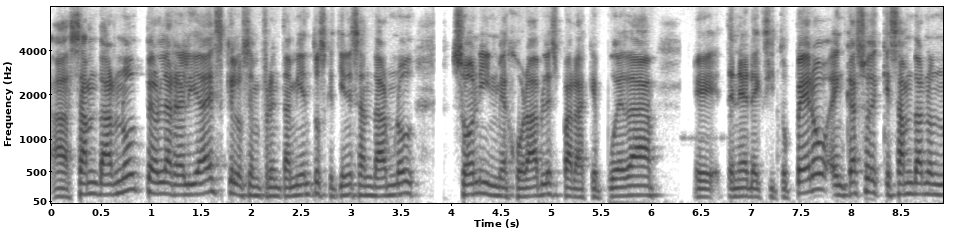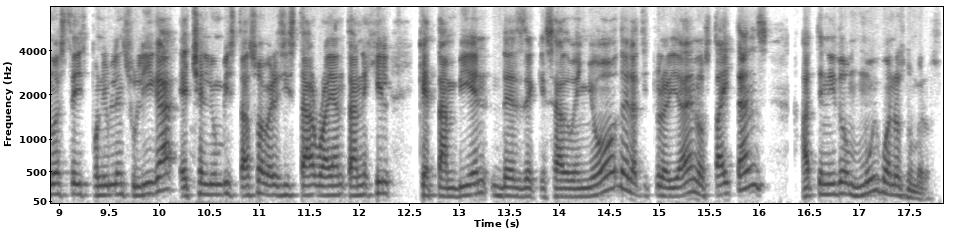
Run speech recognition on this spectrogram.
a Sam Darnold, pero la realidad es que los enfrentamientos que tiene Sam Darnold son inmejorables para que pueda eh, tener éxito. Pero en caso de que Sam Darnold no esté disponible en su liga, échenle un vistazo a ver si está Ryan Tannehill, que también desde que se adueñó de la titularidad en los Titans ha tenido muy buenos números.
